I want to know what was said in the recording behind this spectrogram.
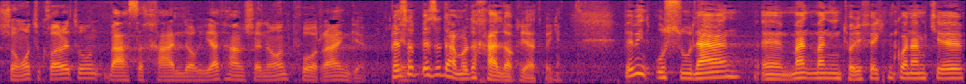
شما تو کارتون بحث خلاقیت همچنان پررنگه. بذار بذار در مورد خلاقیت بگم. ببین اصولا من من اینطوری فکر می‌کنم که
